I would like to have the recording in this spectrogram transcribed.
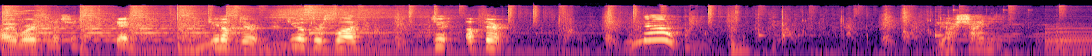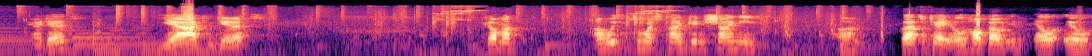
Alright, where's the mission? Okay. Get up there! Get up there, Sly! Get up there! No! You are shiny. Can I get it? Yeah, I can get it. Come on. I'm wasting too much time getting shinies. Uh, but that's okay. It'll help out. In, it'll, it'll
